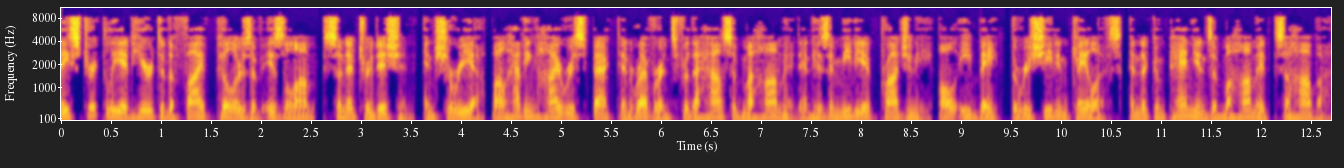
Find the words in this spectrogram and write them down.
They strictly adhere to the five pillars of Islam, Sunnah tradition, and Sharia, while having high respect and reverence for the house of Muhammad and his immediate progeny al-e-Bayt, the Rashidun caliphs, and the companions of Muhammad Sahaba.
